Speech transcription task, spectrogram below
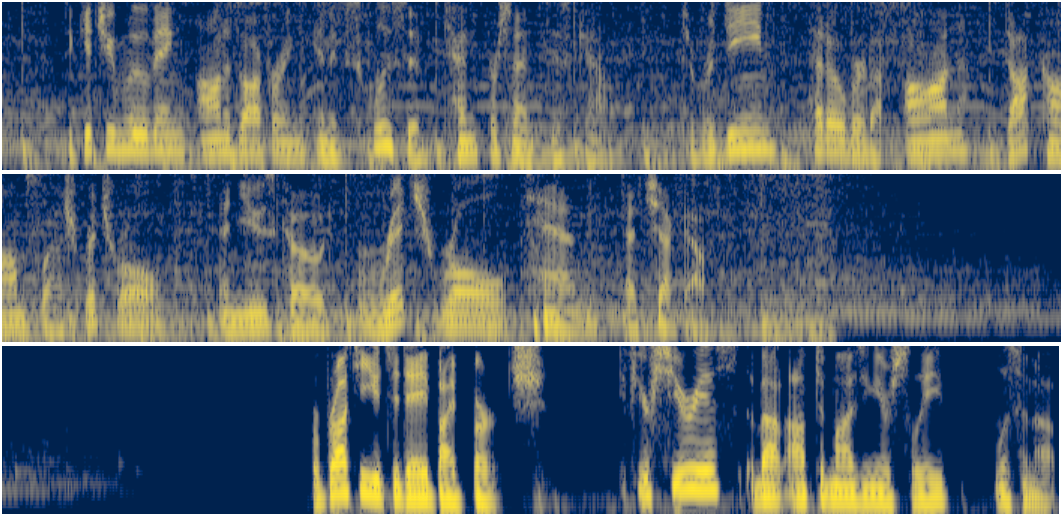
To get you moving, On is offering an exclusive 10% discount. To redeem, head over to on.com slash richroll and use code RICHROLL10 at checkout. We're brought to you today by Birch. If you're serious about optimizing your sleep, listen up.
